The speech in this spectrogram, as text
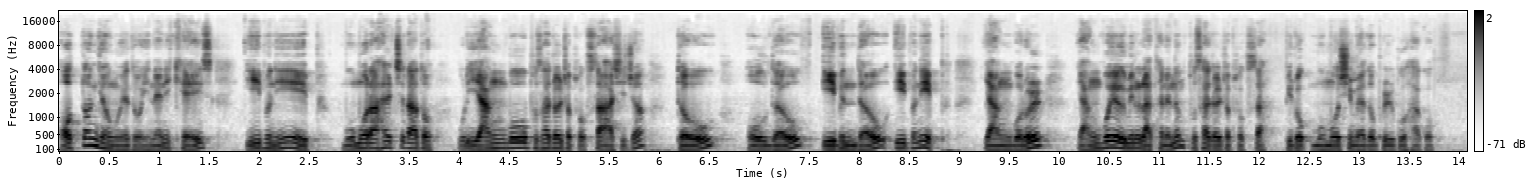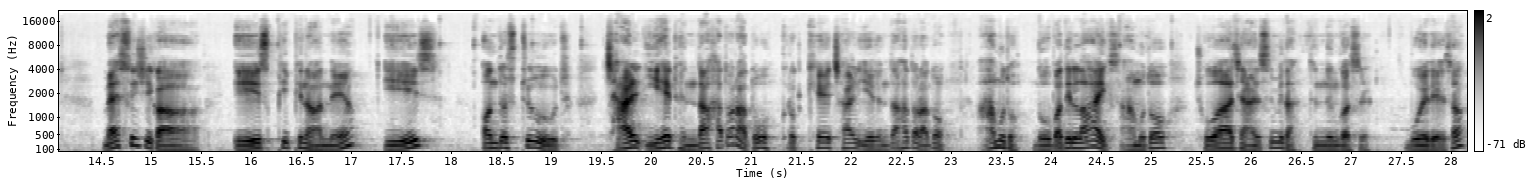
어떤 경우에도 in any case, even if 뭐뭐라 할지라도 우리 양보 부사절 접속사 아시죠? though, although, even though, even if 양보를 양보의 의미를 나타내는 부사절 접속사 비록 뭐뭐심에도 불구하고 메시지가 is pp 나왔네요. is understood 잘 이해된다 하더라도 그렇게 잘 이해된다 하더라도 아무도 nobody likes 아무도 좋아하지 않습니다. 듣는 것을 뭐에 대해서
